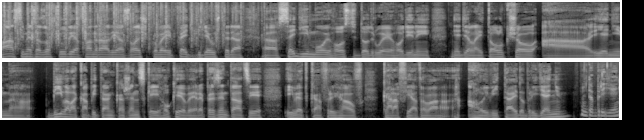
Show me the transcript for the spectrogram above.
Hlásime sa zo štúdia Fanrádia z Leškovej 5, kde už teda uh, sedí môj host do druhej hodiny nedelnej talk show a je ním uh, bývalá kapitánka ženskej hokejovej reprezentácie Ivetka Frihauf Karafiatová. Ahoj, vítaj, dobrý deň. Dobrý deň.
